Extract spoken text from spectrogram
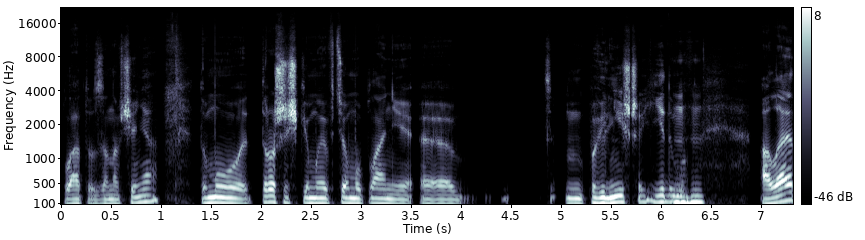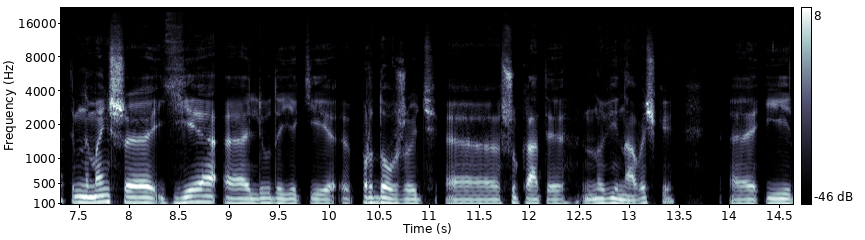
плату за навчання. Тому трошечки ми в цьому плані е, повільніше їдемо. Мгм. Але тим не менше є е, люди, які продовжують е, шукати нові навички. Е, І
